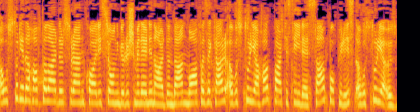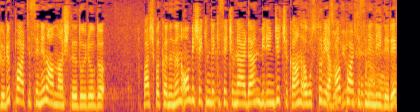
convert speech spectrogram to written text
Avusturya'da haftalardır süren koalisyon görüşmelerinin ardından muhafazakar Avusturya Halk Partisi ile sağ popülist Avusturya Özgürlük Partisi'nin anlaştığı duyuruldu. Başbakanının 15 Ekim'deki seçimlerden birinci çıkan Avusturya Halk Partisi'nin lideri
